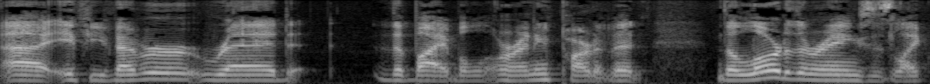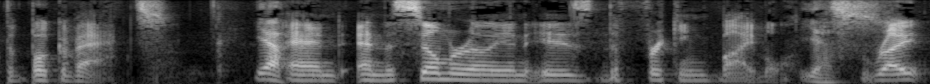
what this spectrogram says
uh, if you've ever read the Bible or any part of it, the Lord of the Rings is like the Book of Acts, yeah. and and the Silmarillion is the freaking Bible. yes. right.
